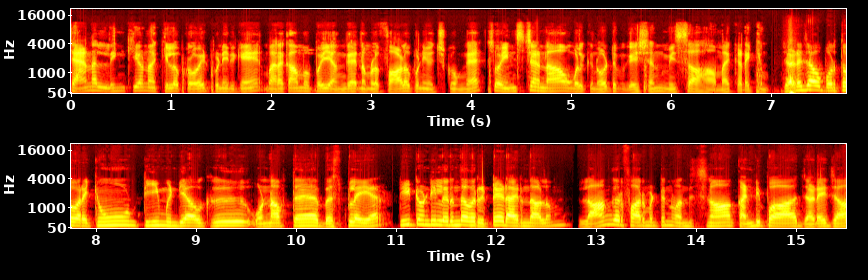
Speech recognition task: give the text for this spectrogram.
சேனல் லிங்கையும் நான் கீழே ப்ரொவைட் பண்ணியிருக்கேன். மறக்காம போய் அங்கே நம்மளை ஃபாலோ பண்ணி வச்சுக்கோங்க. ஸோ இன்ஸ்டன்டா உங்களுக்கு நோட்டிஃபிகேஷன் மிஸ் ஆகாமல் கிடைக்கும். ஜடேஜாவை பொறுத்த வரைக்கும் டீம் இந்தியாவுக்கு one of the best player T டுவெண்ட்டில இருந்து அவர் ரிட்டையர்ட் ஆயிருந்தாலும் லாங்கர் ஃபார்மெட்னு வந்துச்சுன்னா கண்டிப்பா ஜடேஜா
